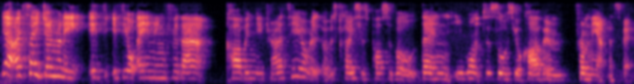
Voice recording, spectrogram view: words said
Yeah, I'd say generally, if, if you're aiming for that carbon neutrality or, or as close as possible, then you want to source your carbon from the atmosphere.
